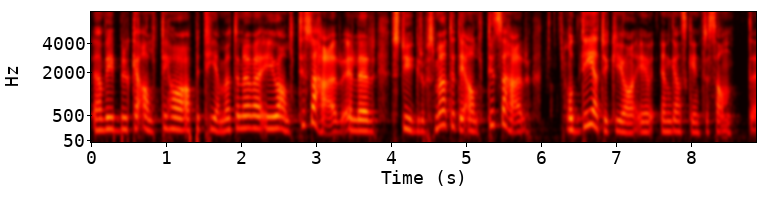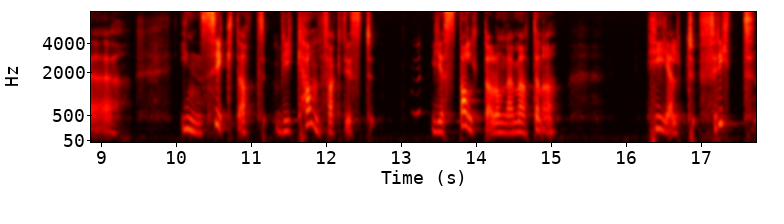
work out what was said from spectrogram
ja, vi brukar alltid ha APT-mötena är ju alltid så här, eller styrgruppsmötet är alltid så här. Och det tycker jag är en ganska intressant eh, insikt, att vi kan faktiskt gestalta de där mötena helt fritt.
